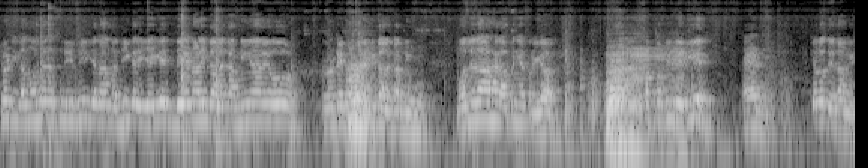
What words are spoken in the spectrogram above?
ਝੋਟੀ ਦਾ ਮੁੱਲ ਸੰਦੀਪ ਸੀ ਜਿੰਨਾ ਮਰਜ਼ੀ ਕਰੀ ਜਾਈਏ ਦੇਣ ਵਾਲੀ ਗੱਲ ਕਰਨੀ ਆ ਵੀ ਉਹ ਰੋਟੇ ਵਾਲੀ ਵੀ ਗੱਲ ਕਰਨੀ। ਮੁੱਲ ਦਾ ਹੈਗਾ 75000 70 ਵੀ ਦੇ ਦਈਏ। ਜੀ ਚਲੋ ਦੇ ਦਾਂਗੇ।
